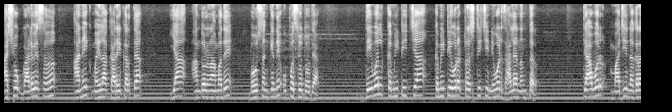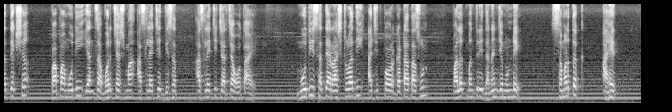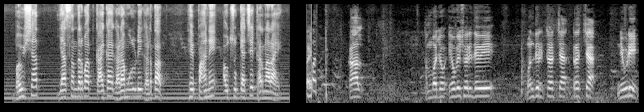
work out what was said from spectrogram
Ashok गाडवेसह अनेक महिला कार्यकर्त्या या आंदोलनामध्ये बहुसंख्येने उपस्थित होत्या. देवल कमिटीच्या कमिटीवर ट्रस्टीची निवड झाल्यानंतर त्यावर माजी नगराध्यक्ष पापा मोदी यांचा वरचष्मा असल्याचे दिसत असल्याची चर्चा होत आहे. मोदी सध्या राष्ट्रवादी अजित पवार गटात असून पालकमंत्री धनंजय मुंडे समर्थक आहेत. भविष्यात या संदर्भात काय काय घडामोडी घडतात हे पाहणे औत्सुक्याचे ठरणार आहे. काल अंबाजो योगेश्वरी देवी मंदिर ट्रस्टच्या ट्रस्टच्या निवडी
